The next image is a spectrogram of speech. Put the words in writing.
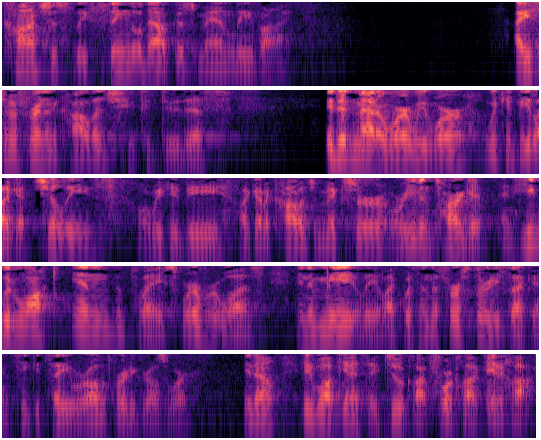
consciously singled out this man, Levi. I used to have a friend in college who could do this. It didn't matter where we were. We could be like at Chili's, or we could be like at a college mixer, or even Target. And he would walk in the place, wherever it was, and immediately, like within the first 30 seconds, he could tell you where all the pretty girls were. You know? He'd walk in and say, 2 o'clock, 4 o'clock, 8 o'clock.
